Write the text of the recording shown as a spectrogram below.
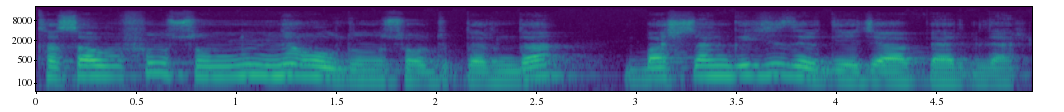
tasavvufun sonunun ne olduğunu sorduklarında başlangıcıdır diye cevap verdiler.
